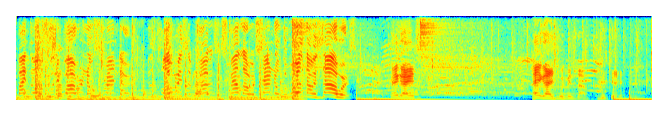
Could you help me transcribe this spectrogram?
By those who devour no surrender. With flowers the flowers and smell our sandal. The world now is ours. Hey guys. Hey guys, we finished now.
